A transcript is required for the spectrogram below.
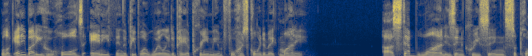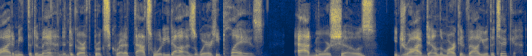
Well, look, anybody who holds anything that people are willing to pay a premium for is going to make money. Uh, step one is increasing supply to meet the demand. And to Garth Brooks' credit, that's what he does where he plays. Add more shows, you drive down the market value of the ticket.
